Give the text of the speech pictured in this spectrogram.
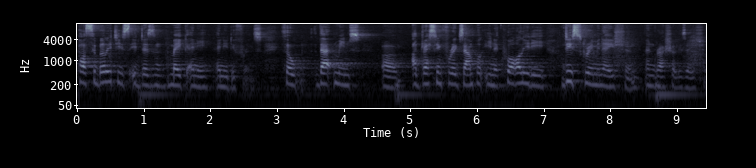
possibilities, it doesn't make any, any difference. So that means uh, addressing, for example, inequality, discrimination, and racialization.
